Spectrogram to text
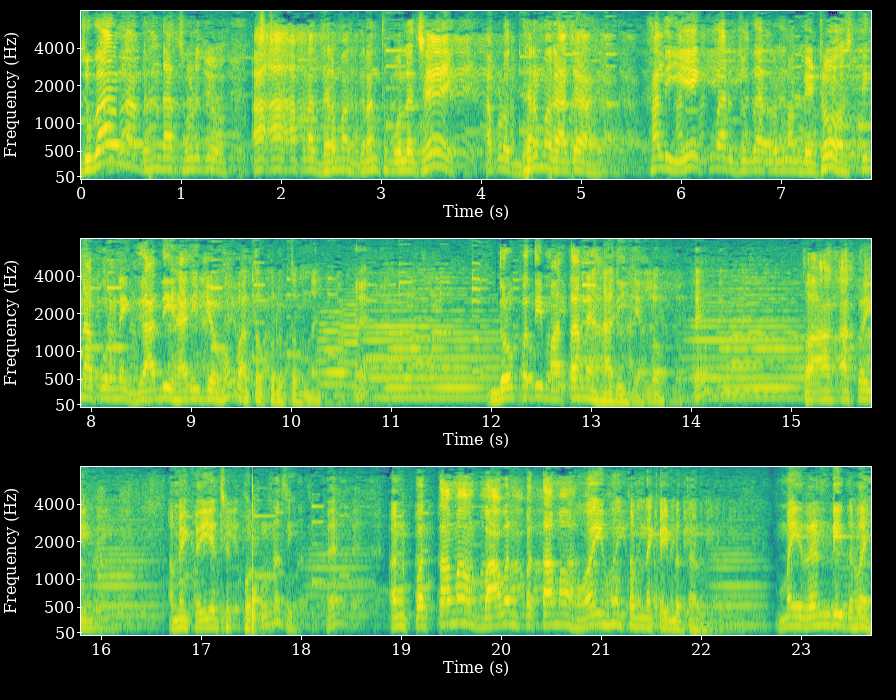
જુગારના ધંધા છોડજો. આ આ આપણા ધર્મ ગ્રંથ બોલે છે, આપણો ધર્મ રાજા. ખાલી એક વાર જુગારમાં બેઠો, હસ્તિનાપુરની ગાદી હારી ગયો. હું વાતો કરું તમને? દ્રૌપદી માતાને હારી ગયા, લો? તો આ આ કોઈ, અમે કહીએ છીએ ખોટું નથી. હે? અને પત્તામાં, બાવન પત્તામાં હોય હું તમને કઈ બતાડું. મય રંડીત હોય.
